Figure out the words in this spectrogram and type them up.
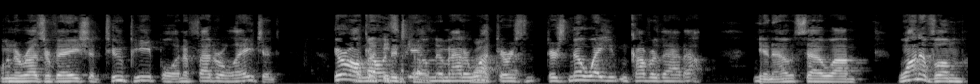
on the reservation, two people and a federal agent, you're all There might be going to jail trouble. no matter Right. what. There's there's no way you can cover that up. You know, so um, one of them,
